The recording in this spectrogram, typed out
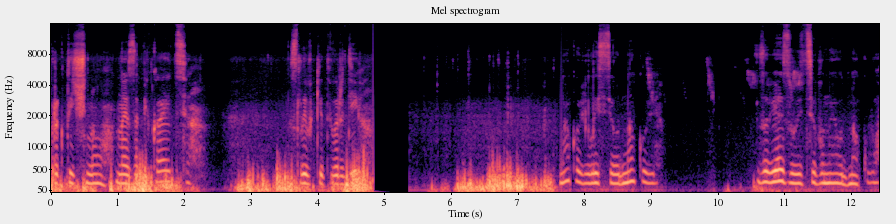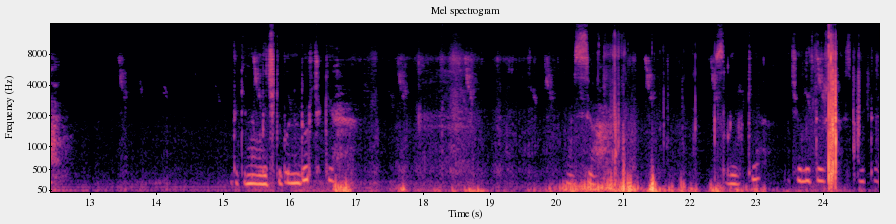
Практично не запікається. Сливки тверді. Однакові, листя однакові. Зав'язуються вони однаково. Такі невеличкі помідорчики. Ось все. Сливки почали теж спіти.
